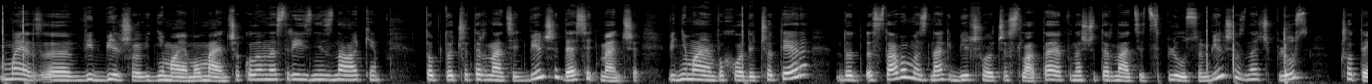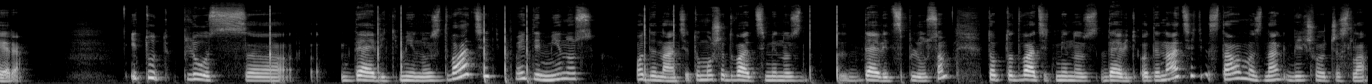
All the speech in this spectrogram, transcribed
ми е, від більшого віднімаємо менше, коли в нас різні знаки. Тобто 14 більше, 10 менше. Віднімаємо, виходить 4, ставимо знак більшого числа. Так як в нас 14 з плюсом більше, значить плюс 4. І тут плюс 9 мінус 20 вийде мінус 11, тому що 20 мінус 9 з плюсом, тобто 20 мінус 9 11, ставимо знак більшого числа.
